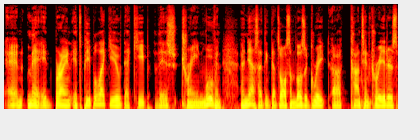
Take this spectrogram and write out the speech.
And man, it, Brian, it's people like you that keep this train moving. And yes, I think that's awesome. Those are great uh, content creators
